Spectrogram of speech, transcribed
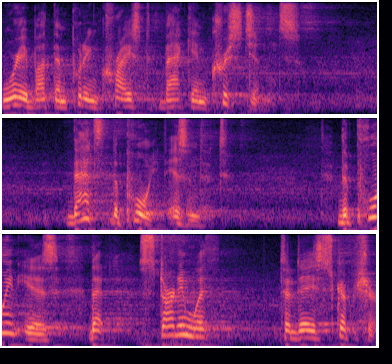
worry about them putting Christ back in Christians. That's the point, isn't it? The point is that starting with today's scripture,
